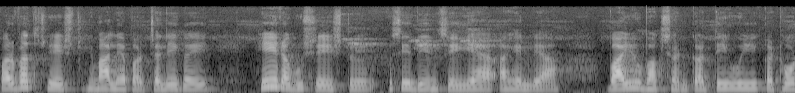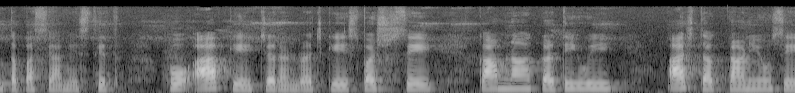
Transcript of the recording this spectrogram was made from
पर्वत श्रेष्ठ हिमालय पर चले गए। हे रघुश्रेष्ठ, उसी दिन से यह अहिल्या वायु भक्षण करती हुई कठोर तपस्या में स्थित हो आपके चरण रज के स्पर्श से कामना करती हुई आज तक प्राणियों से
